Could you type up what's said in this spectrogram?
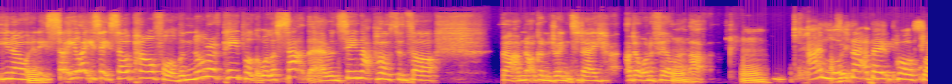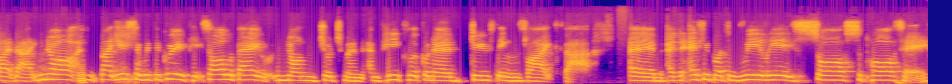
You know, and mm. it's so, like you say, it's so powerful. The number of people that will have sat there and seen that post and thought, right, I'm not going to drink today. I don't want to feel like mm. that. Mm. I love I think- that about posts like that. You know, and like you said with the group, it's all about non-judgment, and people are going to do things like that. Um, and everybody really is so supportive.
